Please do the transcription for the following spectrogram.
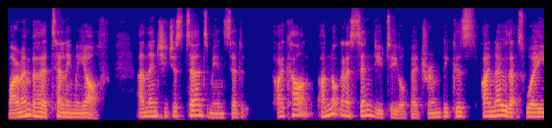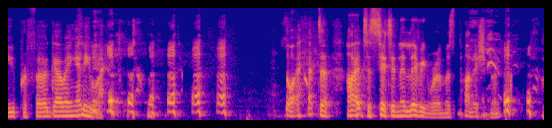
but I remember her telling me off. And then she just turned to me and said, I can't, I'm not going to send you to your bedroom because I know that's where you prefer going anyway. so I had to, I had to sit in the living room as punishment.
